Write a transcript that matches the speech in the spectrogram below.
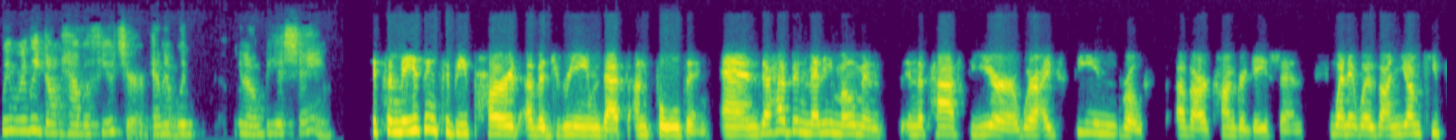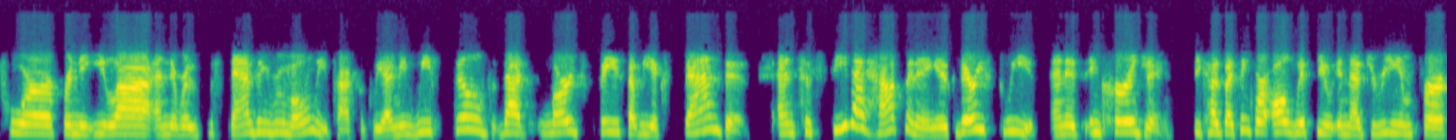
we really don't have a future, and it hmm. would, you know, be a shame it's amazing to be part of a dream that's unfolding. And there have been many moments in the past year where I've seen growth of our congregation. When it was on Yom Kippur for Ne'ilah, and there was standing room only practically. I mean, we filled that large space that we expanded. And to see that happening is very sweet and it's encouraging because I think we're all with you in that dream for,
